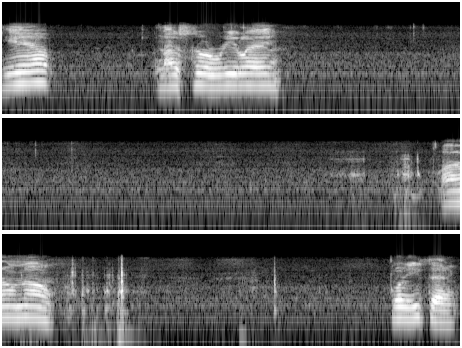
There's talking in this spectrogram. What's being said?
Yeah, nice little relay. I don't know. What do you think?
